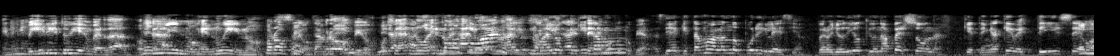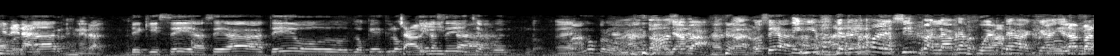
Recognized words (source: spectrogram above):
en, En espíritu, espíritu. y en verdad. O Genuino. sea, genuino. Propio. Propio. Mira, o sea, no, es es, no es algo, no es andes. algo, no es algo que tenemos estamos, que copiar. sí, aquí estamos hablando por iglesia, pero yo digo que una persona que tenga que vestirse En o general. hablar En general. de que sea, sea ateo, lo que, lo que quiera ser, Chavista. cha- bueno, no, Eh, mano, pero ya, entonces, ya va. claro. o sea, Dijimos que no íbamos a decir palabras fuertes acá en el La, podcast.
